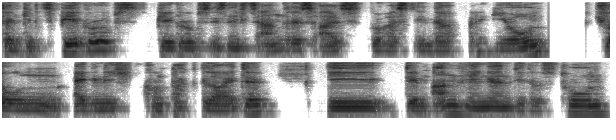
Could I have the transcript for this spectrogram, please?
Dann gibt's Peer Groups. Peer Groups ist nichts anderes als du hast in der Region schon eigentlich Kontaktleute, die dem anhängen, die das tun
